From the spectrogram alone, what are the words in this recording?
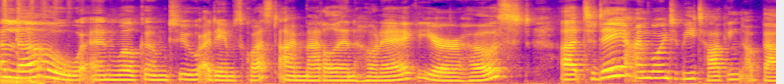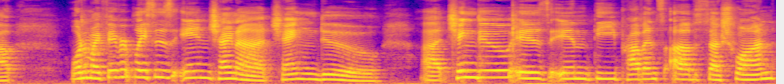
Hello, and welcome to A Dame's Quest. I'm Madeline Honig, your host. Uh, today I'm going to be talking about one of my favorite places in China, Chengdu. Uh, Chengdu is in the province of Sichuan.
